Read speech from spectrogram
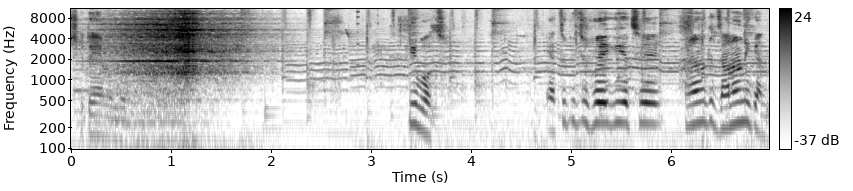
সেটাই আমি দেখব। কি বলছো? এত কিছু হয়ে গিয়েছে তুমি আমাকে জানোনি কেন?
